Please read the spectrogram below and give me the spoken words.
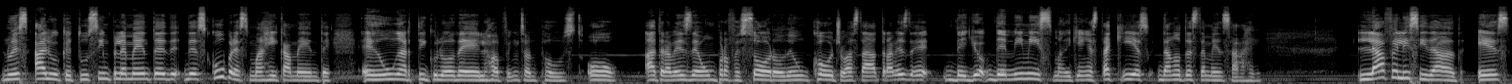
No es algo que tú simplemente descubres mágicamente en un artículo del Huffington Post o a través de un profesor o de un coach o hasta a través de, de, yo, de mí misma, de quien está aquí es, dándote este mensaje. La felicidad es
